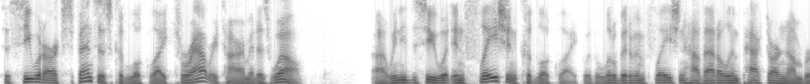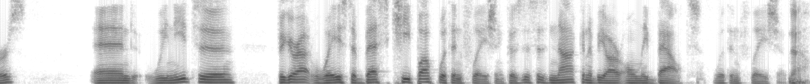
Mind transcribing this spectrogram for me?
to see what our expenses could look like throughout retirement as well. Uh, we need to see what inflation could look like with a little bit of inflation, how that'll impact our numbers. And we need to figure out ways to best keep up with inflation because this is not going to be our only bout with inflation. No.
